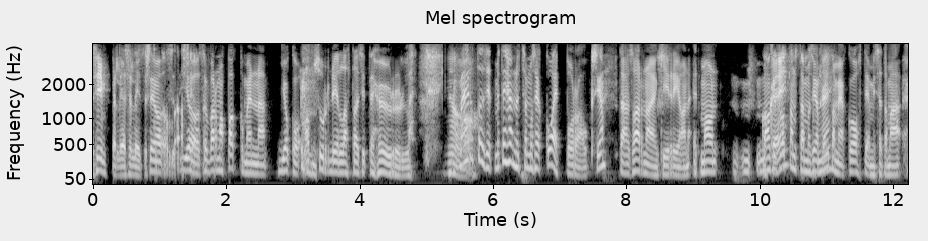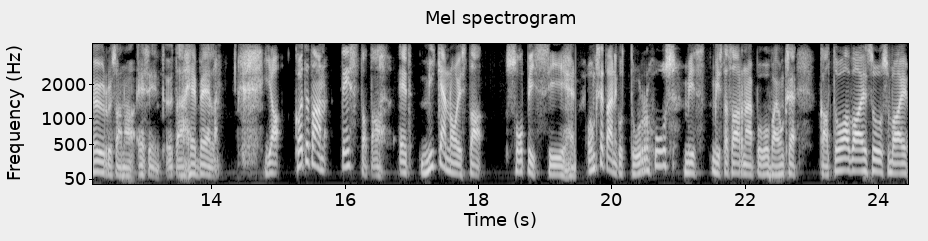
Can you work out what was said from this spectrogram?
simppeliä selitystä. Se on, se, joo, se on varmaan pakko mennä joko absurdilla tai sitten höyryllä. Joo. Mä ehdottaisin, että me tehdään nyt semmoisia koeporauksia tähän Sarnaajan kirjaan. Että mä oon, mä oon okay. siis ottanut tämmöisiä okay. muutamia kohtia, missä tämä höyrysana esiintyy, tämä hevel. Ja koitetaan testata, että mikä noista sopisi siihen. Onko se tämä niinku turhuus, mistä Saarnaja puhuu, vai onko se katoavaisuus, vai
